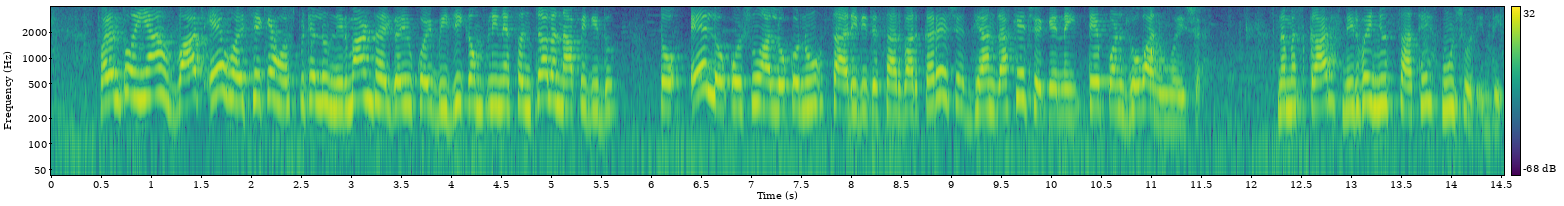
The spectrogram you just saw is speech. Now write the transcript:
પરંતુ અહીંયા વાત એ હોય છે કે હોસ્પિટલનું નિર્માણ થઈ ગયું, કોઈ બીજી કંપનીને સંચાલન આપી દીધું. તો એ લોકો શું આ લોકોનું સારી રીતે સારવાર કરે છે? ધ્યાન રાખે છે કે નહીં તે પણ જોવાનું હોય છે. નમસ્કાર, નિર્ભય ન્યૂઝ સાથે હું છું રિદ્ધિ.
